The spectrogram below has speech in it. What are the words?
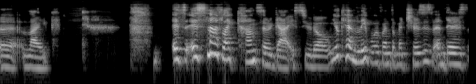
uh, like it's it's not like cancer guys you know. You can live with endometriosis and there's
